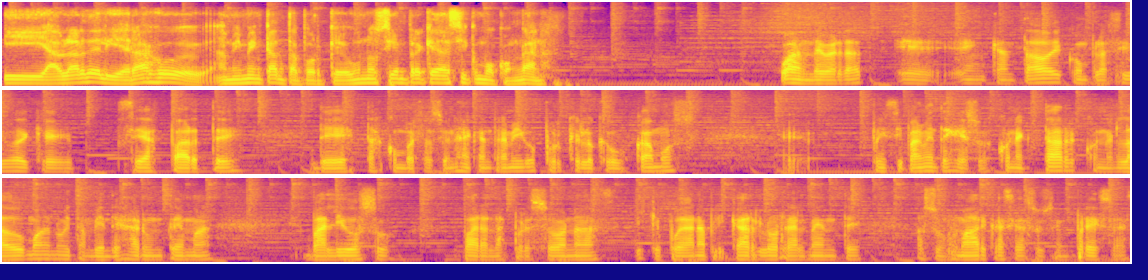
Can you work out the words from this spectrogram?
Y hablar de liderazgo a mí me encanta porque uno siempre queda así como con ganas. Juan, de verdad, eh, encantado y complacido de que seas parte de estas conversaciones acá entre amigos porque lo que buscamos eh, principalmente es eso, es conectar con el lado humano y también dejar un tema valioso para las personas y que puedan aplicarlo realmente a sus marcas y a sus empresas.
